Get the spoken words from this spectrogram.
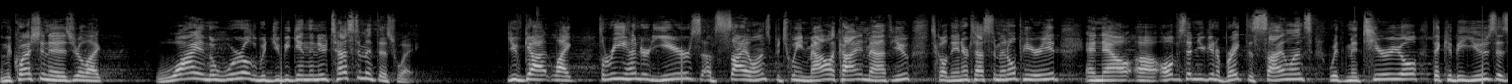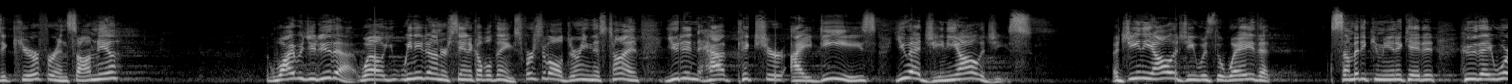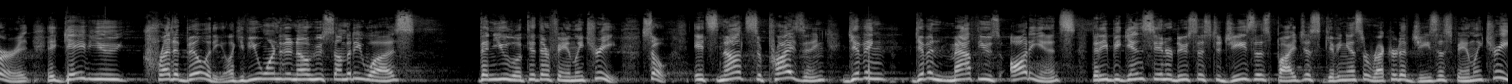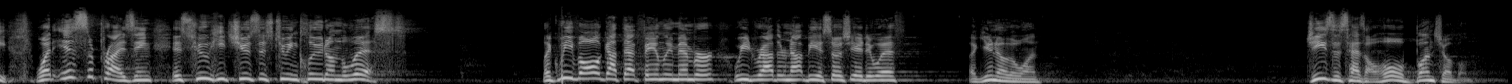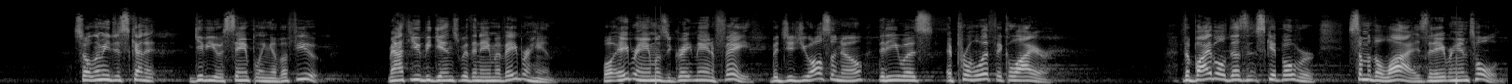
And the question is you're like, why in the world would you begin the New Testament this way? You've got like 300 years of silence between Malachi and Matthew. It's called the intertestamental period. And now uh, all of a sudden you're going to break the silence with material that could be used as a cure for insomnia? Why would you do that? Well, we need to understand a couple things. First of all, during this time, you didn't have picture IDs, you had genealogies. A genealogy was the way that somebody communicated who they were, it, it gave you credibility. Like if you wanted to know who somebody was, then you looked at their family tree. So it's not surprising, given, given Matthew's audience, that he begins to introduce us to Jesus by just giving us a record of Jesus' family tree. What is surprising is who he chooses to include on the list. Like we've all got that family member we'd rather not be associated with. Like you know the one. Jesus has a whole bunch of them. So let me just kind of give you a sampling of a few. Matthew begins with the name of Abraham. Well, Abraham was a great man of faith, but did you also know that he was a prolific liar? The Bible doesn't skip over some of the lies that Abraham told.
